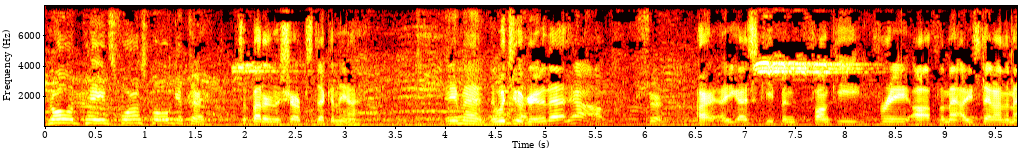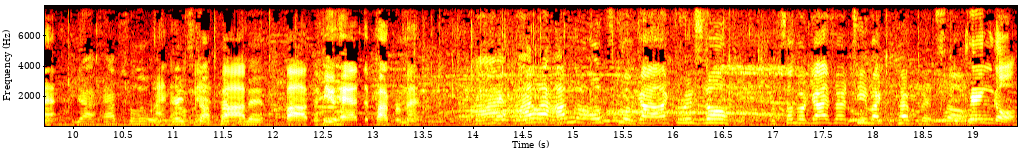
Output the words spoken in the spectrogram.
growing pains for us, but we'll get there. It's better than a sharp stick in the eye. Amen. And would you agree with that? Yeah, um, sure. All right, are you guys keeping funky free off the mat? Are you staying on the mat? Yeah, absolutely. I know, Great man. stuff. Bob, Peppermint. Bob, have you had the peppermint? I, I, I'm the old school guy. I like the original, but some of the guys on our team like the peppermint. So Tingle.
